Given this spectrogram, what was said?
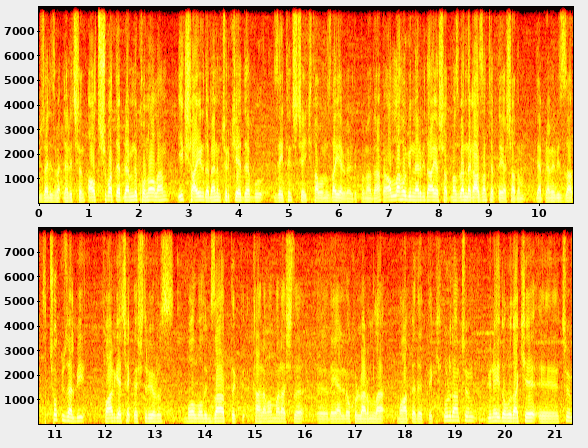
güzel hizmetler için. 6 Şubat depremini konu alan ilk şair de benim Türkiye'de bu Zeytin Çiçeği kitabımızda yer verdik buna da. Allah o günleri bir daha yaşatmaz. Ben de Gaziantep'te yaşadım depremi bizzat. Çok güzel bir fuar gerçekleştiriyoruz. Bol bol imza attık. Kahramanmaraşlı e, değerli okurlarımla muhabbet ettik. Buradan tüm Güneydoğu'daki e, tüm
